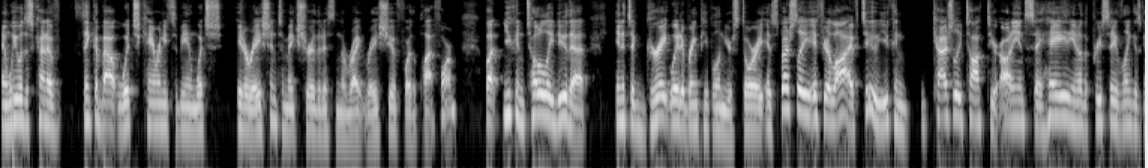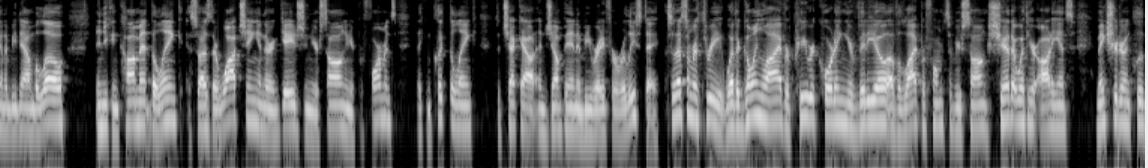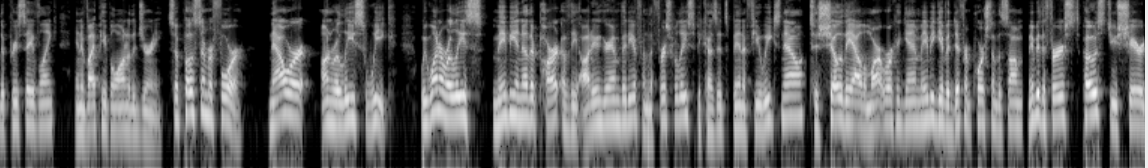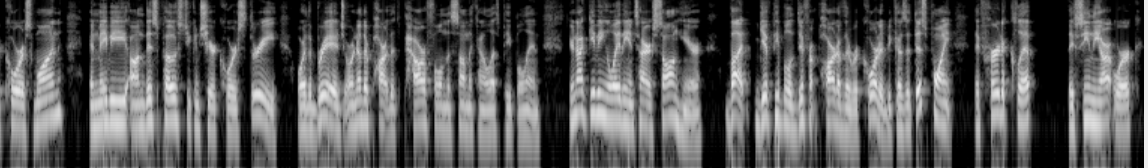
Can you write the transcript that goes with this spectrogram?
And we will just kind of think about which camera needs to be in which iteration to make sure that it's in the right ratio for the platform. But you can totally do that. and it's a great way to bring people in your story, especially if you're live too. You can casually talk to your audience, say, "Hey, you know, the pre-save link is going to be down below," and you can comment the link. So as they're watching and they're engaged in your song and your performance, they can click the link to check out and jump in and be ready for release day. So that's number three. Whether going live or pre-recording your video of a live performance of your song, share that with your audience. Make sure to include the pre-save link and invite people onto the journey. So post number four. Now we're on release week we want to release maybe another part of the audiogram video from the first release because it's been a few weeks now to show the album artwork again. Maybe give a different portion of the song. Maybe the first post you shared chorus one, and maybe on this post you can share chorus three or the bridge or another part that's powerful in the song that kind of lets people in. You're not giving away the entire song here, but give people a different part of the recorded because at this point they've heard a clip, they've seen the artwork,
